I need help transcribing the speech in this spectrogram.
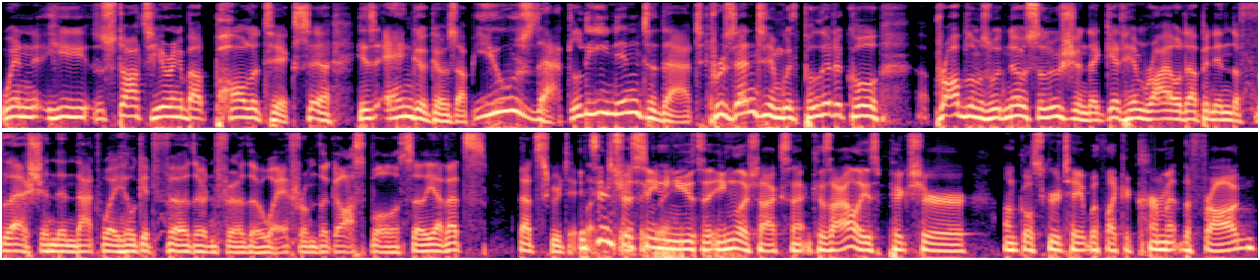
when he starts hearing about politics, uh, his anger goes up. Use that, lean into that, present him with political uh, problems with no solution that get him riled up and in the flesh, and then that way he'll get further and further away from the gospel. So yeah, that's that's Screwtape. It's interesting basically. to use the English accent because I always picture Uncle Screwtape with like a Kermit the Frog.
